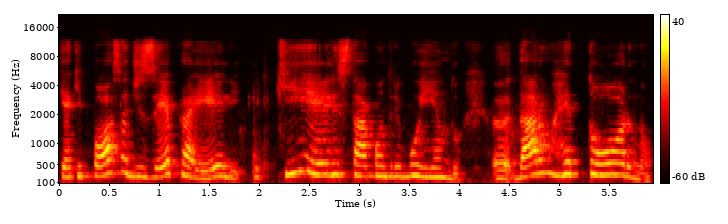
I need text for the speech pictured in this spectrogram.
que é que possa dizer para ele o que ele está contribuindo, uh, dar um retorno,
